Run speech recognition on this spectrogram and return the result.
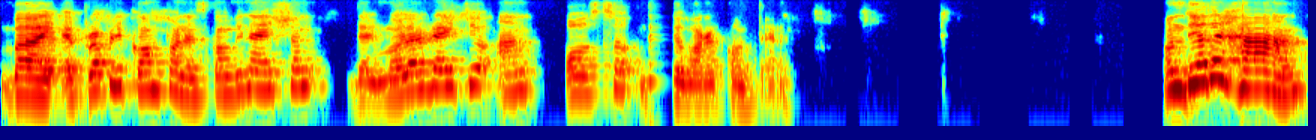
by a properly components combination, their molar ratio, and also the water content. On the other hand,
